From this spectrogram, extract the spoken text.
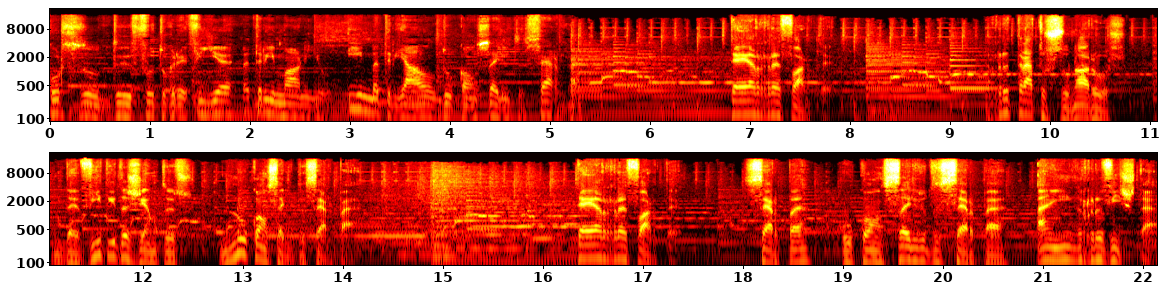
Concurso de Fotografia Património Imaterial do Conselho de Serpa. Terra Forte. Retratos sonoros da vida e das gentes no Conselho de Serpa. Terra Forte. Serpa, o Conselho de Serpa, em revista.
